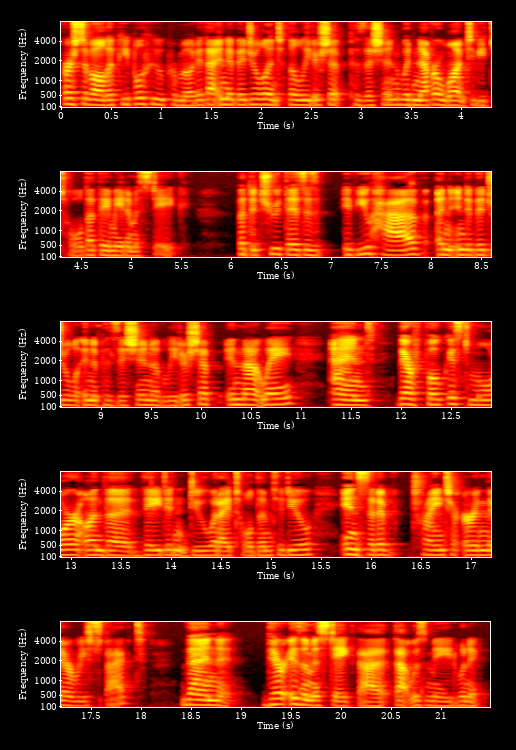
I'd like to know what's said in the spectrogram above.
First of all, the people who promoted that individual into the leadership position would never want to be told that they made a mistake. But the truth is, is if you have an individual in a position of leadership in that way and they're focused more on the they didn't do what I told them to do instead of trying to earn their respect, then there is a mistake that that was made when it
